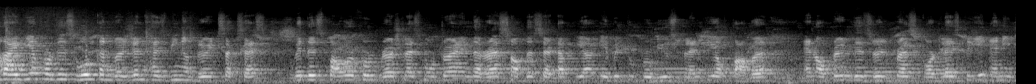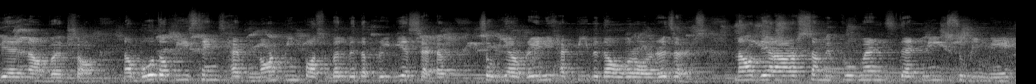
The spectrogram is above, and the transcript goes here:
the idea for this whole conversion has been a great success. With this powerful brushless motor and the rest of the setup we are able to produce plenty of power and operate this drill press cordlessly anywhere in our workshop. Now both of these things have not been possible with the previous setup so we are really happy with the overall results. Now there are some improvements that needs to be made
